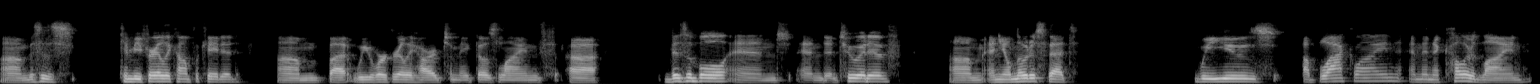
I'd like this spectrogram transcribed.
um, this is can be fairly complicated, um, but we work really hard to make those lines uh, visible and and intuitive. Um, and you'll notice that we use a black line and then a colored line,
